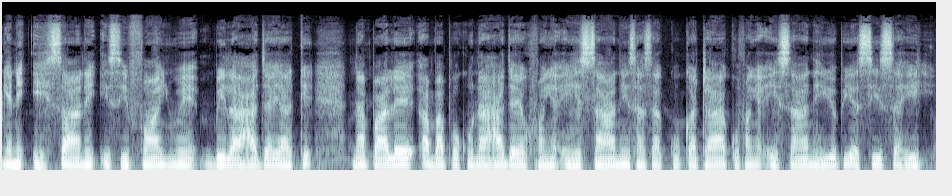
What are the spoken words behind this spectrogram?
yani ihsani isifanywe bila haja yake. Na pale ambapo kuna haja ya kufanya ihsani sasa kukataa kufanya ihsani hiyo pia si sahihi.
